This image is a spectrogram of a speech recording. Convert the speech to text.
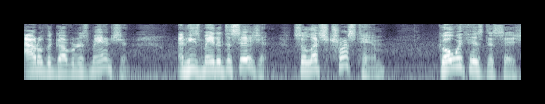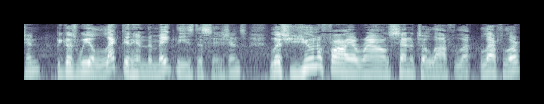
out of the governor's mansion. And he's made a decision. So let's trust him. Go with his decision because we elected him to make these decisions. Let's unify around Senator Loeffler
